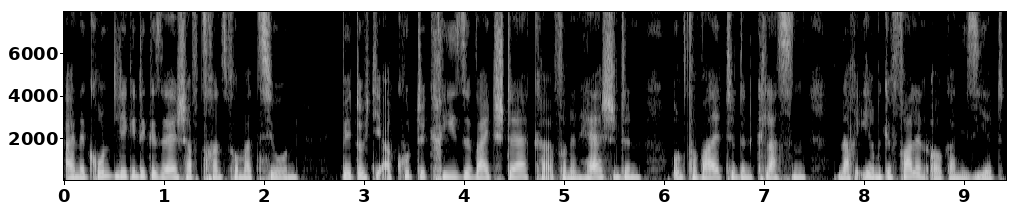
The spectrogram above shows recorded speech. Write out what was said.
Eine grundlegende Gesellschaftstransformation wird durch die akute Krise weit stärker von den herrschenden und verwaltenden Klassen nach ihrem Gefallen organisiert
